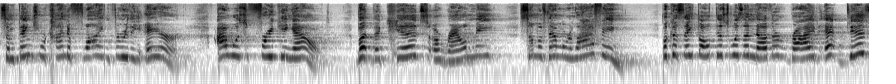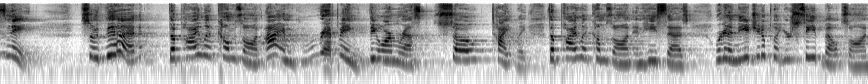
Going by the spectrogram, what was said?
Some things were kind of flying through the air. I was freaking out. But the kids around me, some of them were laughing because they thought this was another ride at Disney. So then the pilot comes on. I am gripping the armrest so tightly. The pilot comes on and he says, we're going to need you to put your seatbelts on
